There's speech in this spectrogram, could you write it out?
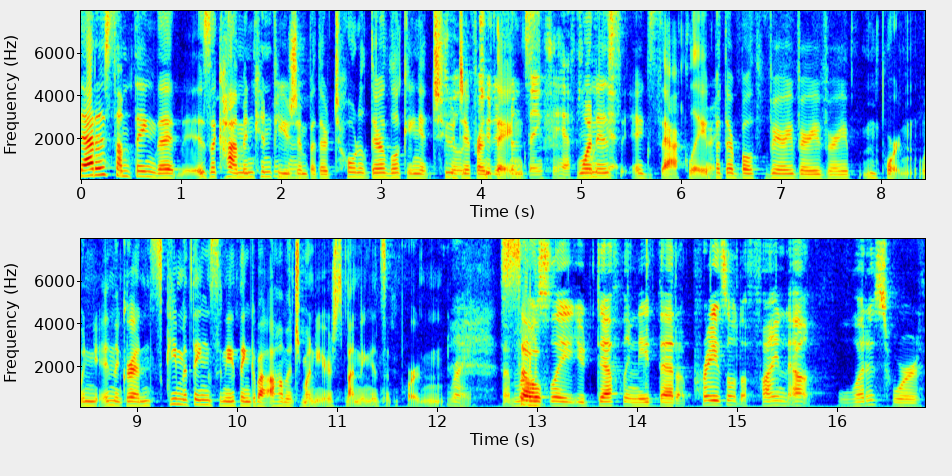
that is something that is a common confusion, mm-hmm. but they're total. They're looking at two So different two different things. things they have to One is at. exactly, but they're both very, very, very important. When in the grand scheme of things, and you think about how much money you're spending, it's important. Right. But So- mostly, you definitely need that appraisal to find out what it's worth.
